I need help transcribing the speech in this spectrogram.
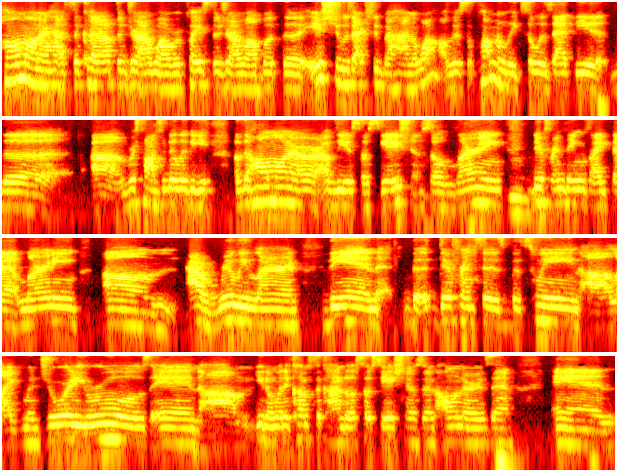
homeowner has to cut out the drywall, replace the drywall, but the issue is actually behind the wall. There's a plumbing leak. So is that the the uh, responsibility of the homeowner or of the association. So learning Mhm. different things like that, learning, um, I really learned then the differences between uh, like majority rules and um, you know when it comes to condo associations and owners and and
